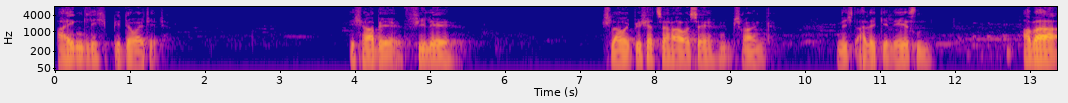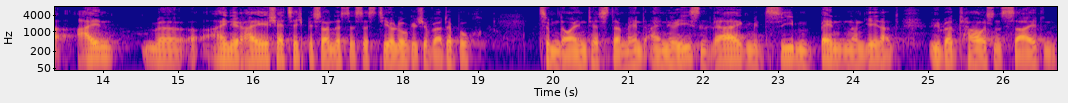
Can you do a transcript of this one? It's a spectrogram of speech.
eigentlich bedeutet. Ich habe viele schlaue Bücher zu Hause im Schrank, nicht alle gelesen. Aber ein, äh, eine Reihe schätze ich besonders, das ist das Theologische Wörterbuch zum Neuen Testament. Ein Riesenwerk mit sieben Bänden und jeder hat über tausend Seiten.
